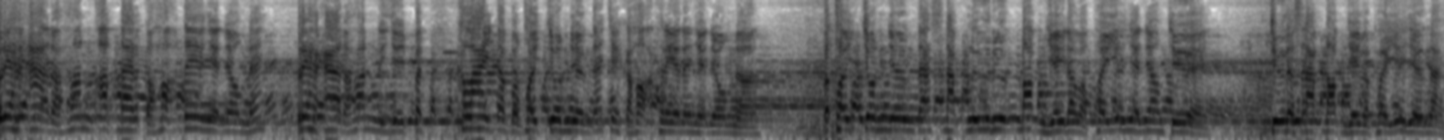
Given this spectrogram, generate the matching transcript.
ព្រះអរហន្តអត់ដែលកុហកទេញាតិញោមណាព្រះអរហន្តនិយាយពិតខ្លាយតែបថុយជនយើងតែចេះកុហកគ្នាណាញាតិញោមណា បថុយជនយើងតែស្ដាប់ឮរឿង10និយាយដល់20ញាតិញោមជឿហ៎ជឿតែស្ដាប់10និយាយ20ទេយើងហ្នឹង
